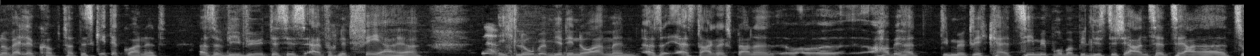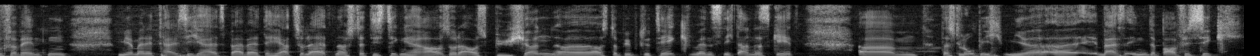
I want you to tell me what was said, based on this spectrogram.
Novelle gehabt hat. Das geht ja gar nicht. Also wie, wie das ist einfach nicht fair, ja. Ich lobe mir die Normen. Also als Tragwerksplaner äh, habe ich halt die Möglichkeit, semi-probabilistische Ansätze äh, zu verwenden, mir meine Teilsicherheitsbeiweite herzuleiten aus Statistiken heraus oder aus Büchern, äh, aus der Bibliothek, wenn es nicht anders geht. Ähm, das lobe ich mir, äh, weil in der Bauphysik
